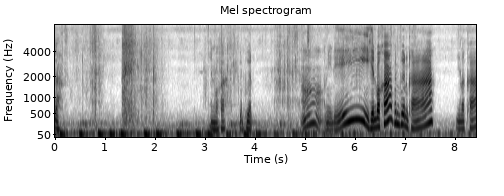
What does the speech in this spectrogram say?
จ้ะเห็นปะคะเพื่อนเพื่อนอ๋อนี่เด้เห็นปะคะเพื่อนเพื่อนๆค่ะนี่ละค่ะ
